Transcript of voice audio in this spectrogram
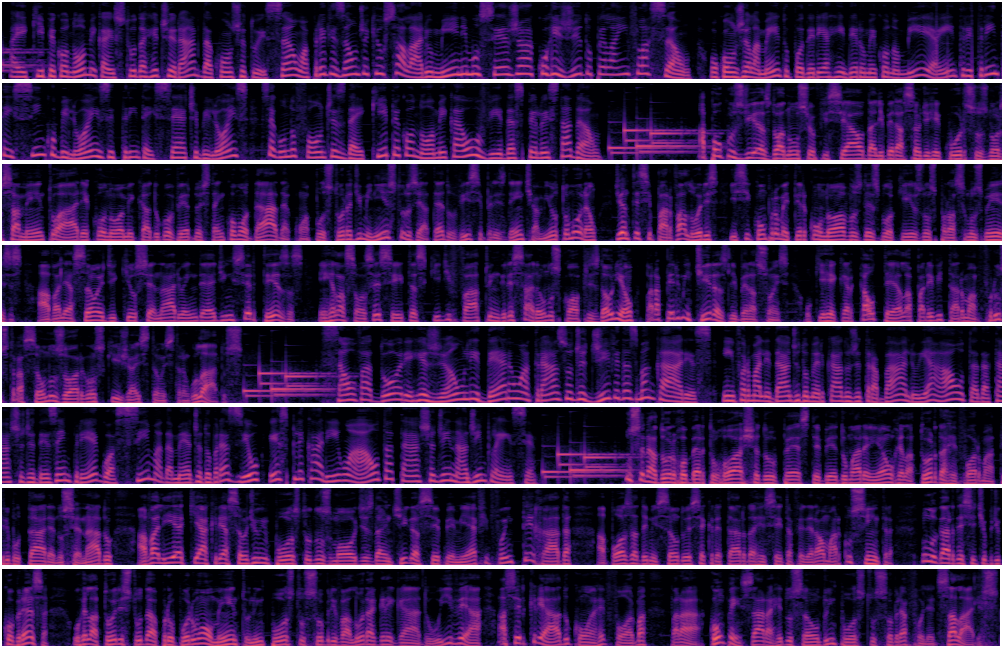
A equipe econômica estuda retirar da Constituição a previsão de que o salário mínimo seja corrigido pela inflação. O congelamento poderia render uma economia entre 35 bilhões e 37 bilhões, segundo fontes da equipe econômica ouvidas pelo Estadão. Há poucos dias do anúncio oficial da liberação de recursos no orçamento, a área econômica do governo está incomodada com a postura de ministros e até do vice-presidente Hamilton Mourão de antecipar valores e se comprometer com novos desbloqueios nos próximos meses. A avaliação é de que o cenário ainda é de incertezas em relação às receitas que de fato ingressarão nos cofres da União para permitir as liberações, o que requer cautela para evitar uma frustração nos órgãos que já estão estrangulados. Salvador e região lideram atraso de dívidas bancárias. Informalidade do mercado de trabalho e a alta da taxa de desemprego acima da média do Brasil explicariam a alta taxa de inadimplência. O senador Roberto Rocha, do PSDB do Maranhão, relator da reforma tributária no Senado, avalia que a criação de um imposto nos moldes da antiga CPMF foi enterrada após a demissão do ex-secretário da Receita Federal, Marco Sintra. No lugar desse tipo de cobrança, o relator estuda a propor um aumento no imposto sobre valor agregado, o IVA, a ser criado com a reforma para compensar a redução do imposto sobre a folha de salários.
